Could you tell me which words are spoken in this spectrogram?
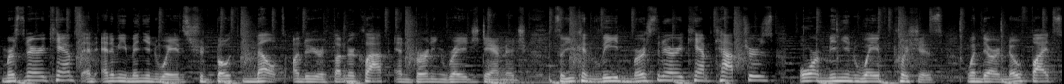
Mercenary camps and enemy minion waves should both melt under your Thunderclap and Burning Rage damage, so you can lead mercenary camp captures or minion wave pushes when there are no fights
